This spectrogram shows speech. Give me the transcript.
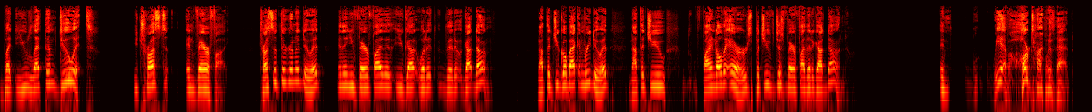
but you let them do it. You trust and verify. Trust that they're going to do it, and then you verify that you got what it that it got done. Not that you go back and redo it, not that you find all the errors, but you've just verified that it got done. And we have a hard time with that.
